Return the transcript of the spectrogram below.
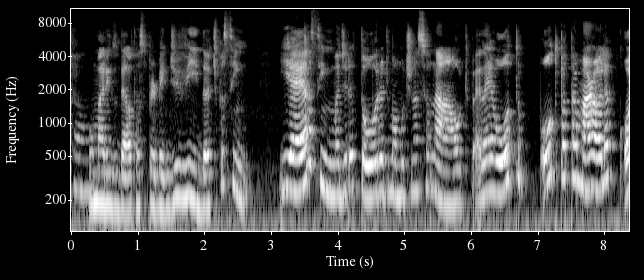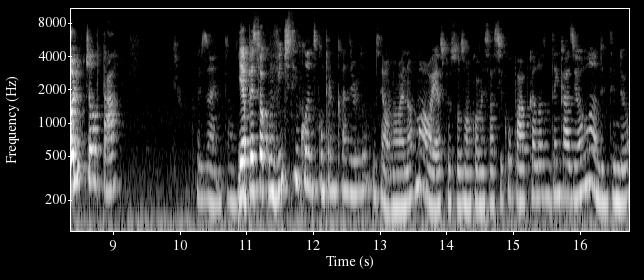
Então, O marido dela tá super bem de vida, tipo assim. E é assim, uma diretora de uma multinacional, tipo, ela é outro outro patamar, olha, olha onde ela tá. pois é, então. E a pessoa com 25 anos comprando casa em Orlando. Então, não é normal. Aí as pessoas vão começar a se culpar porque elas não têm casa em Orlando, entendeu?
